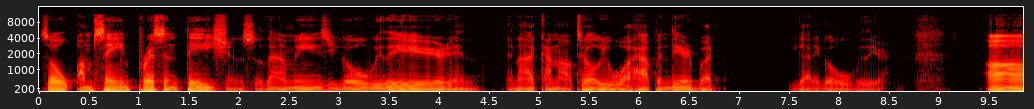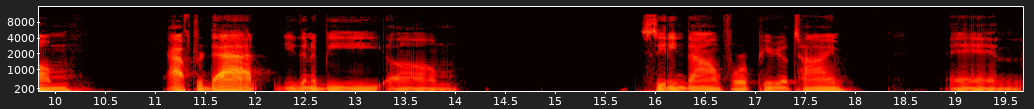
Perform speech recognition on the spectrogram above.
So I'm saying presentation. So that means you go over there and and I cannot tell you what happened there, but you gotta go over there. Um after that you're gonna be um sitting down for a period of time and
